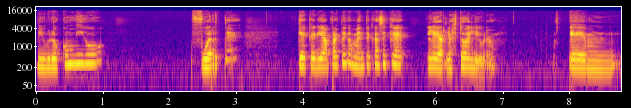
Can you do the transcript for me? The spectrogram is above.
vibró conmigo fuerte que quería prácticamente casi que leerles todo el libro. Eh,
